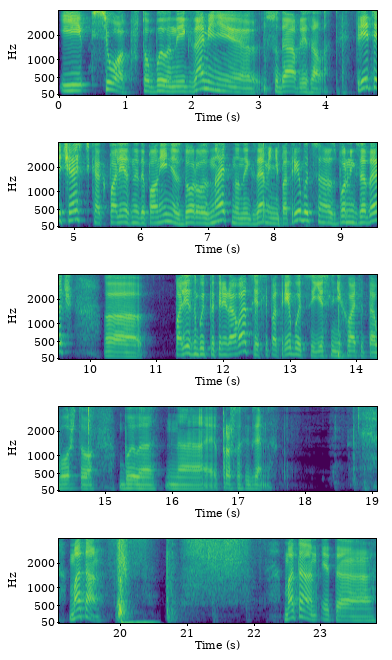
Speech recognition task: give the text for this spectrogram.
и все, что было на экзамене, сюда влезало. Третья часть, как полезное дополнение, здорово знать, но на экзамене не потребуется. Сборник задач. Э, полезно будет потренироваться, если потребуется, если не хватит того, что было на прошлых экзаменах. Матан. Матан – это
